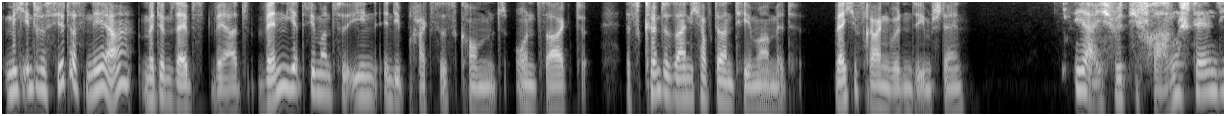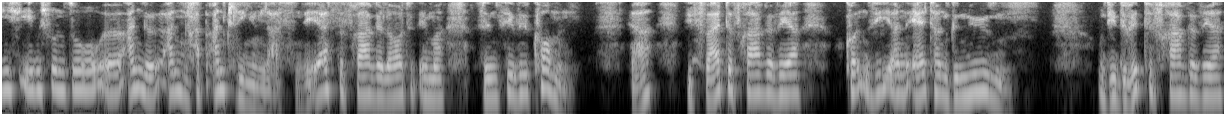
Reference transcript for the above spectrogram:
Mich interessiert das näher mit dem Selbstwert. Wenn jetzt jemand zu Ihnen in die Praxis kommt und sagt, es könnte sein, ich habe da ein Thema mit. Welche Fragen würden Sie ihm stellen? Ja, ich würde die Fragen stellen, die ich eben schon so äh, ange, an, hab anklingen lassen. Die erste Frage lautet immer, sind Sie willkommen? Ja, die zweite Frage wäre, konnten Sie Ihren Eltern genügen? Und die dritte Frage wäre,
